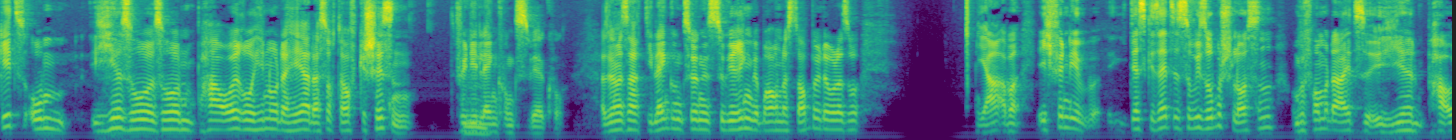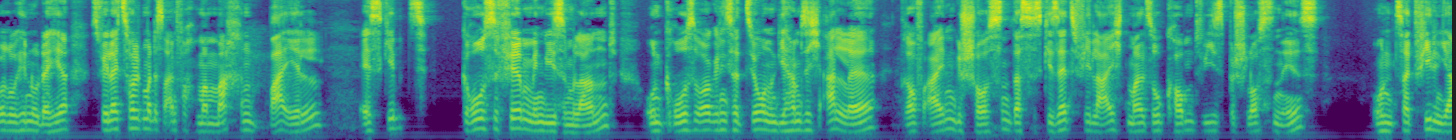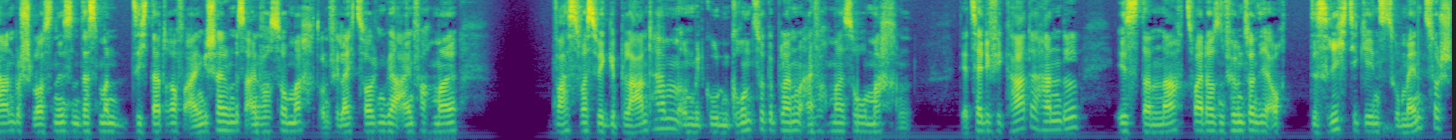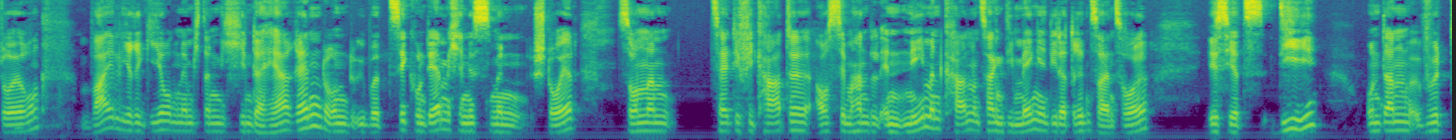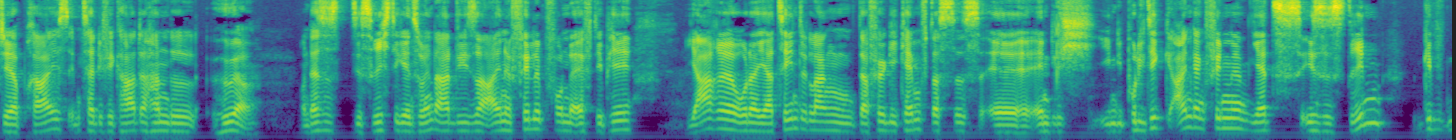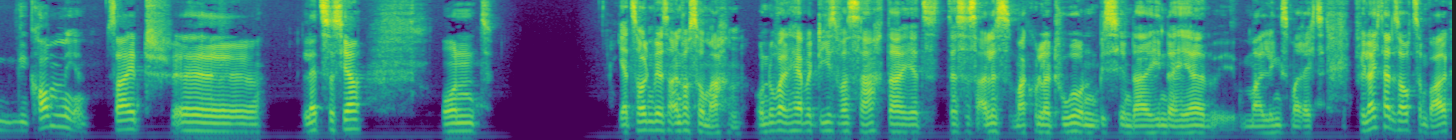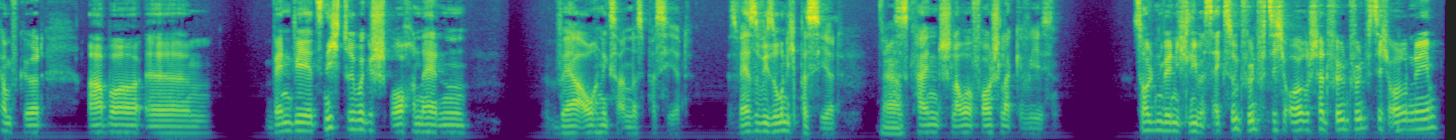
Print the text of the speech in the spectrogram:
geht's um hier so, so ein paar Euro hin oder her, das ist doch drauf geschissen für die Mhm. Lenkungswirkung. Also wenn man sagt, die Lenkungswirkung ist zu gering, wir brauchen das Doppelte oder so. Ja, aber ich finde, das Gesetz ist sowieso beschlossen und bevor man da jetzt hier ein paar Euro hin oder her, vielleicht sollte man das einfach mal machen, weil es gibt große Firmen in diesem Land und große Organisationen die haben sich alle darauf eingeschossen, dass das Gesetz vielleicht mal so kommt, wie es beschlossen ist und seit vielen Jahren beschlossen ist und dass man sich darauf eingestellt und es einfach so macht. Und vielleicht sollten wir einfach mal was, was wir geplant haben und mit gutem Grund so geplant haben, einfach mal so machen. Der Zertifikatehandel ist dann nach 2025 auch das richtige Instrument zur Steuerung, weil die Regierung nämlich dann nicht hinterher rennt und über Sekundärmechanismen steuert, sondern Zertifikate aus dem Handel entnehmen kann und sagen, die Menge, die da drin sein soll, ist jetzt die und dann wird der Preis im Zertifikatehandel höher. Und das ist das richtige Instrument. Da hat dieser eine Philipp von der FDP Jahre oder Jahrzehnte lang dafür gekämpft, dass es äh, endlich in die Politik Eingang findet. Jetzt ist es drin, ge gekommen seit äh, letztes Jahr. Und jetzt sollten wir es einfach so machen. Und nur weil Herbert Dies was sagt, da jetzt, das ist alles Makulatur und ein bisschen da hinterher, mal links, mal rechts. Vielleicht hat es auch zum Wahlkampf gehört, aber ähm, wenn wir jetzt nicht drüber gesprochen hätten, wäre auch nichts anderes passiert. Es wäre sowieso nicht passiert. Ja. Das ist kein schlauer Vorschlag gewesen. Sollten wir nicht lieber 56 Euro statt 55 Euro nehmen?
